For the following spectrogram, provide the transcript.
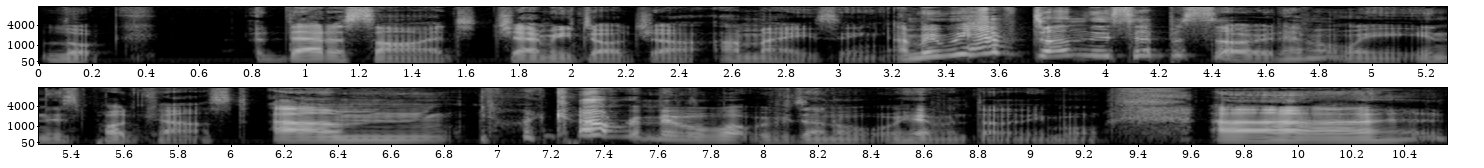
look. That aside, Jammie Dodger, amazing. I mean, we have done this episode, haven't we, in this podcast? Um, I can't remember what we've done or what we haven't done anymore. Uh,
